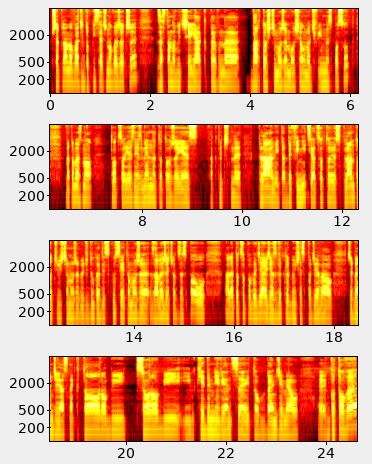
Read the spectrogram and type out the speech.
przeplanować, dopisać nowe rzeczy, zastanowić się, jak pewne wartości możemy osiągnąć w inny sposób. Natomiast no, to, co jest niezmienne, to to, że jest faktyczny plan i ta definicja, co to jest plan, to oczywiście może być długa dyskusja i to może zależeć od zespołu, ale to, co powiedziałeś, ja zwykle bym się spodziewał, że będzie jasne, kto robi, co robi i kiedy mniej więcej to będzie miał gotowe,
